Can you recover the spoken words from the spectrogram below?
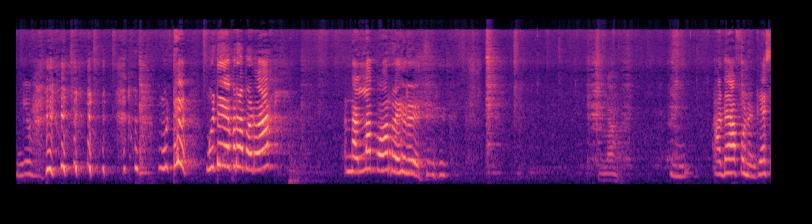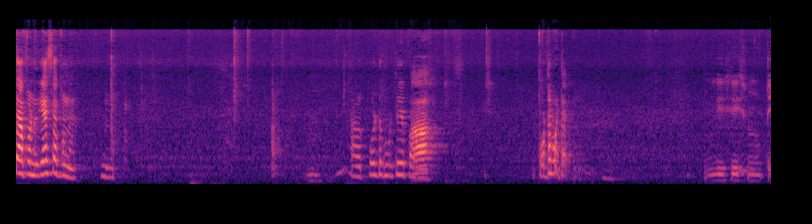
இங்கே முட்டை முட்டை எப்படா போடுவா? நல்லா போடுற இரு அது ஆஃப் பண்ணு கேஸ் ஆஃப் பண்ணு கேஸ் ஆஃப் பண்ணு. ம். அவர் போட்டு முட்டையை ஆ. போடு தொட்ட மாட்டேன் திஸ் இஸ் முட்டை.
